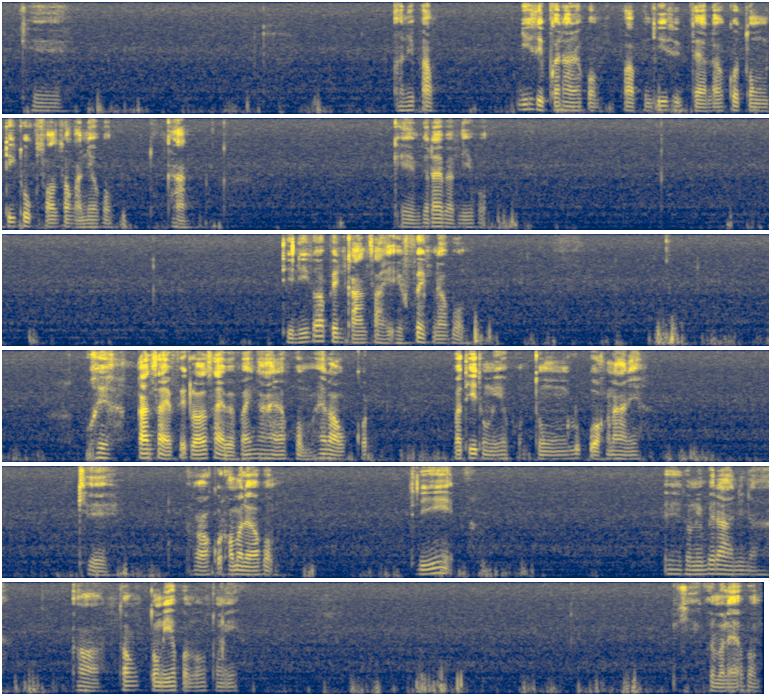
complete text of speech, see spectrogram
โอเค อันนี้ปรับยี่สิบก็ได้นะครับผม ปรับเป็นยี่สิบแต่แล้วกดตรงที่ถูกซ้อนสองอันเนี้ยครับผม ตรงกลาง มนจะได้แบบนี้ผมทีนี้ก็เป็นการใส่เอฟเฟกต์นะครับผม โอเค การใส่เอฟเฟกต์เราใส่แบบง่ายๆนะผม ให้เรากดมาที่ตรงนี้ครับผม ตรงลูกบวกข้างหน้านี้ โอเค เรากดเข้ามาแล้วครับผม ทีนี้ เอ๊ตรงนี้ไม่ได้นี่นะอ๋อต้องตรงนี้ครับผมต้องตรงนี้ โอเค กดมาแล้วผม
